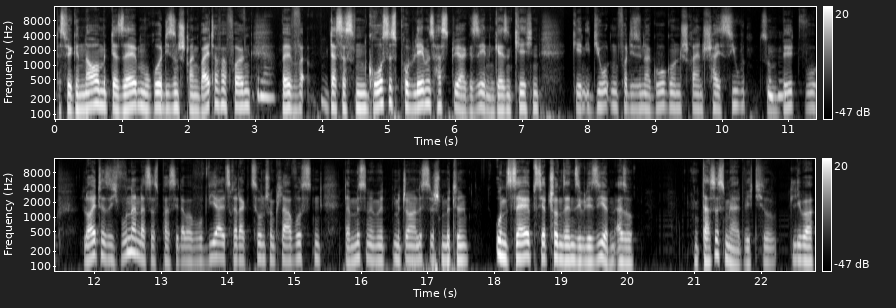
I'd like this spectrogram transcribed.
Dass wir genau mit derselben Ruhe diesen Strang weiterverfolgen, Genau. weil dass das ein großes Problem ist, hast du ja gesehen. In Gelsenkirchen gehen Idioten vor die Synagoge und schreien Scheiß Juden. So ein Mhm. Bild, wo Leute sich wundern, dass das passiert, aber wo wir als Redaktion schon klar wussten, da müssen wir mit, mit journalistischen Mitteln uns selbst jetzt schon sensibilisieren. Also das ist mir halt wichtig. So lieber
